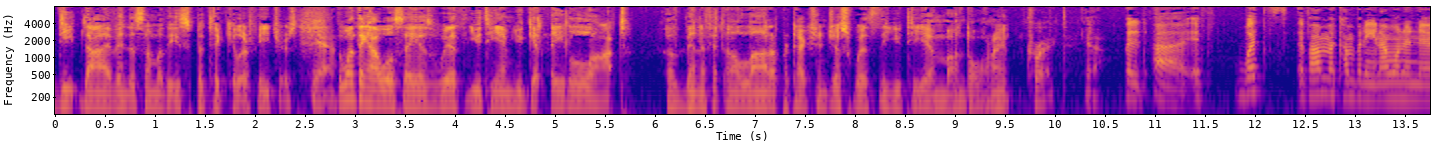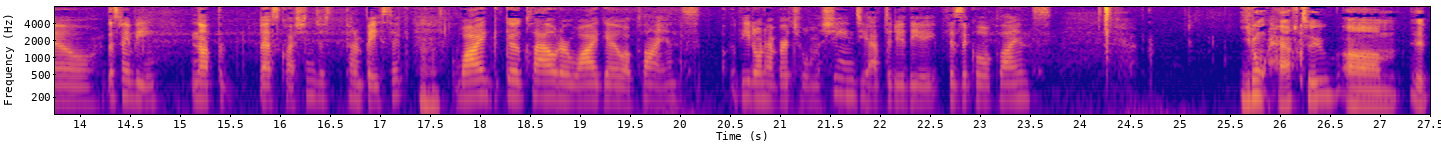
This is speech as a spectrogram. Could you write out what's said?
deep dive into some of these particular features. Yeah. The one thing I will say is with UTM, you get a lot of benefit and a lot of protection just with the UTM bundle, right? Correct. But uh, if what's if I'm a company and I want to know this may be not the best question, just kind of basic. Why go cloud or why go appliance? If you don't have virtual machines, you have to do the physical appliance. You don't have to. Um, it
